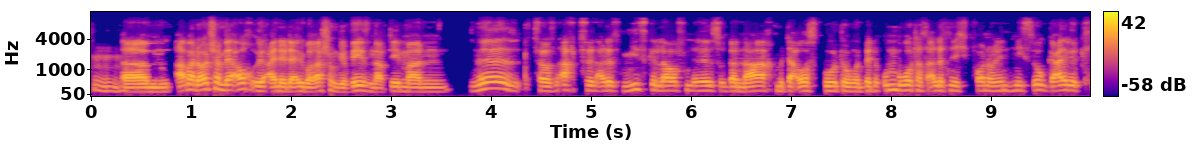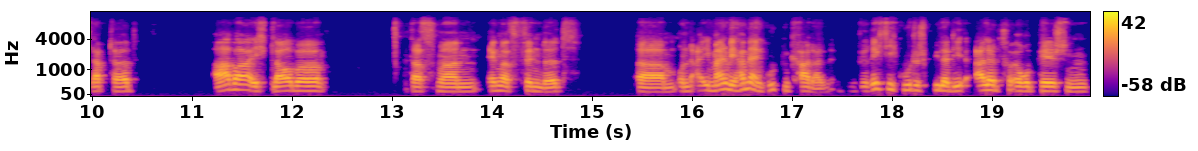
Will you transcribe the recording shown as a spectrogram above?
Hm. Ähm, aber Deutschland wäre auch eine der Überraschungen gewesen, nachdem man ne, 2018 alles mies gelaufen ist und danach mit der Ausbotung und mit dem Umbruch das alles nicht vorne und hinten nicht so geil geklappt hat. Aber ich glaube, dass man irgendwas findet. Ähm, und ich meine, wir haben ja einen guten Kader, richtig gute Spieler, die alle zur europäischen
